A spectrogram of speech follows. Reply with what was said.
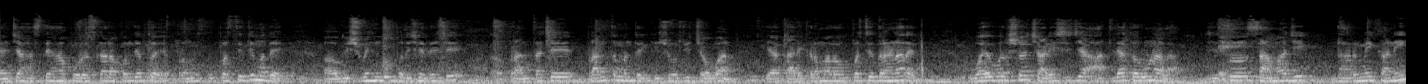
यांच्या हस्ते हा पुरस्कार आपण देतोय. प्रमुख उपस्थितीमध्ये विश्व हिंदू परिषदेचे प्रांताचे प्रांतमंत्री किशोरजी चव्हाण या कार्यक्रमाला उपस्थित राहणार आहेत. वयवर्ष चाळीशीच्या आतल्या तरुणाला जिथं सामाजिक धार्मिक आणि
